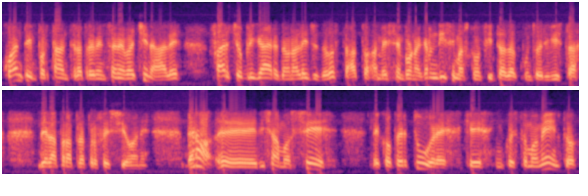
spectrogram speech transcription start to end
quanto è importante la prevenzione vaccinale, farci obbligare da una legge dello Stato a me sembra una grandissima sconfitta dal punto di vista della propria professione. Però eh, diciamo, se le coperture che in questo momento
